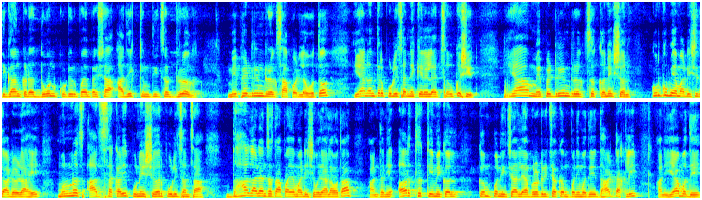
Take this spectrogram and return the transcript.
तिघांकडं दोन कोटी रुपयांपेक्षा अधिक किमतीचं ड्रग मेफेड्रिन ड्रग सापडलं होतं. यानंतर पोलिसांनी केलेल्या चौकशीत ह्या मेफेड्रिन ड्रगचं connection Kurkum M I D सीत आढळलं आहे. म्हणूनच आज सकाळी पुणे शहर पोलिसांचा दहा गाड्यांचा ताफा एम आय डी सीमध्ये आला होता आणि त्यांनी अर्थ केमिकल कंपनीच्या लॅबोरेटरीच्या कंपनीमध्ये धाड टाकली आणि यामध्ये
